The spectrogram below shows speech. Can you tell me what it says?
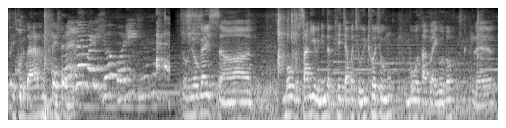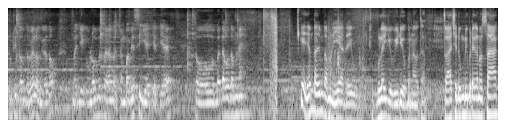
તો થોડીક આરામ કરી લે. તો જો ગાઈસ બહુ સારી એવી નીંદર ખેંચ્યા પછી ઉઠ્યો છું હું. બહુ થાક લાગ્યો હતો. એટલે ઉઠી તો વહેલો ગયો હતો. પછી એક બ્લોગ બનાવતો ચંબા બેસી ગયા છીએ અત્યારે. તો બતાવું તમને. કે જમતા જમતા મને યાદ આવ્યું ભૂલાઈ ગયું વીડિયો બનાવતા. તો આ છે ડુંગળી બટાકાનું શાક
